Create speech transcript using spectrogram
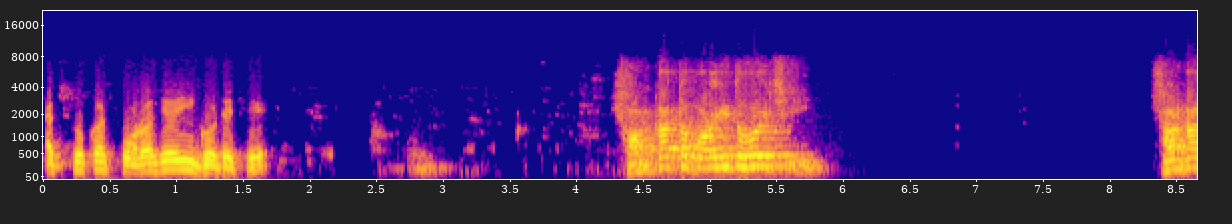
এক প্রকার পরাজয়ই ঘটেছে। সরকার তো পরাজিত হয়েছে। সরকার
